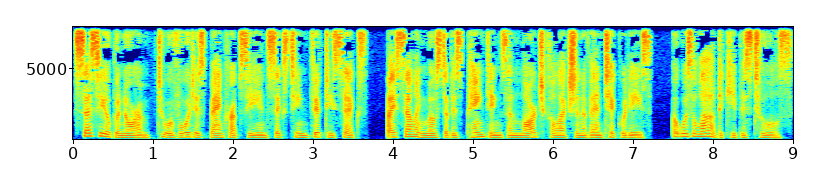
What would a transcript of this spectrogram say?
Cessio Bonorum, to avoid his bankruptcy in 1656 by selling most of his paintings and large collection of antiquities, but was allowed to keep his tools.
